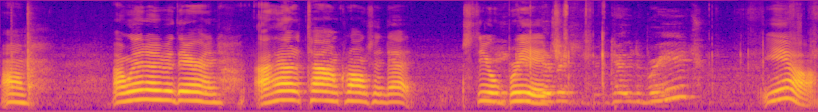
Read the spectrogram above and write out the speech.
um, I went over there and I had a time crossing that steel bridge. Go to the bridge? Yeah,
